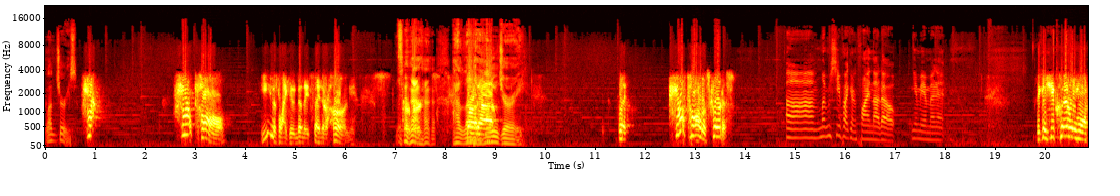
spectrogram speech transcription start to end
lot of juries. How how tall? You just like it when they say they're hung. I love But, a uh, hung jury. But how tall is Curtis? Um, let me see if I can find that out. Give me a minute. Because you clearly have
